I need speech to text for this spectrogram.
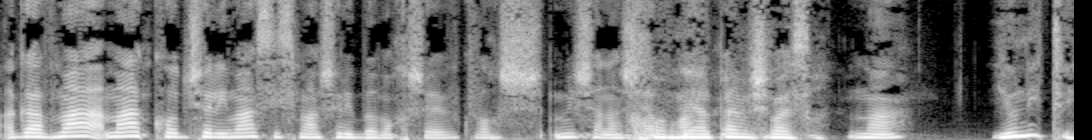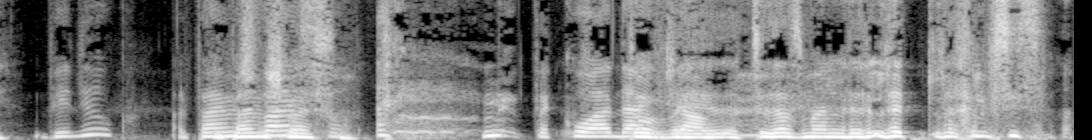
אגב, מה, מה הקוד שלי, מה הסיסמה שלי במחשב כבר ש... משנה נכון, שעברה? מ-2017. מה? יוניטי. בדיוק, 2017. תקוע עדיין טוב, שם. אה, את יודעת זמן להחליף סיסמה.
